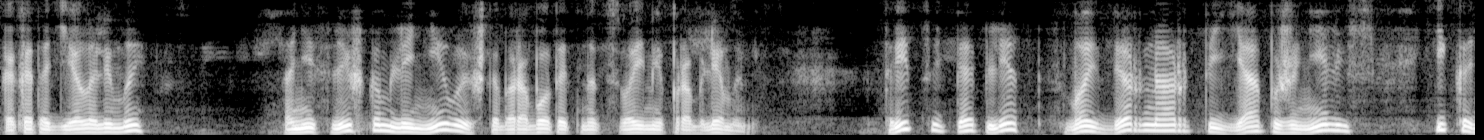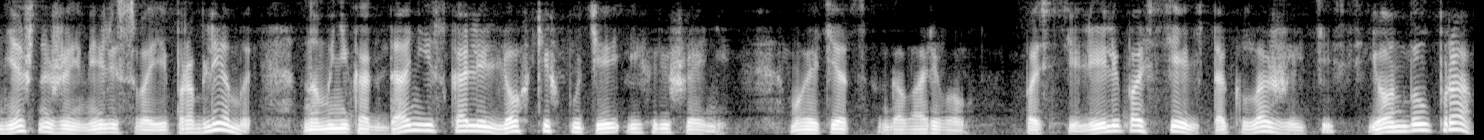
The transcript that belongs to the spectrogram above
как это делали мы. Они слишком ленивы, чтобы работать над своими проблемами. 35 лет мой Бернард и я поженились и, конечно же, имели свои проблемы, но мы никогда не искали легких путей их решения. Мой отец говаривал, «Постелили постель, так ложитесь», и он был прав.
